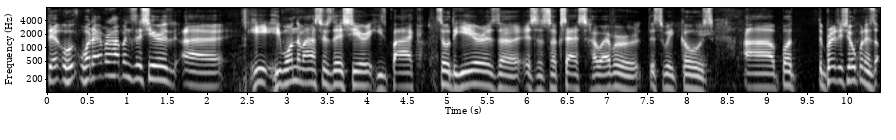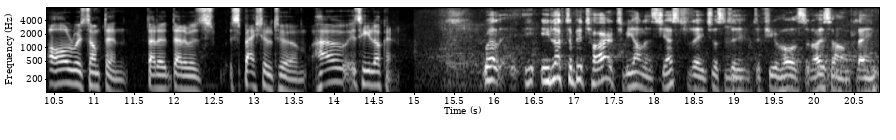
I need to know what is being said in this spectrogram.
the, whatever happens this year, uh, he he won the Masters this year. He's back, so the year is a is a success. However, this week goes, uh, but the British Open is always something that it, that it was special to him. How is he looking? Well, he, he, looked a bit tired, to be honest, yesterday, just mm. the, the, few holes that I saw him playing.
